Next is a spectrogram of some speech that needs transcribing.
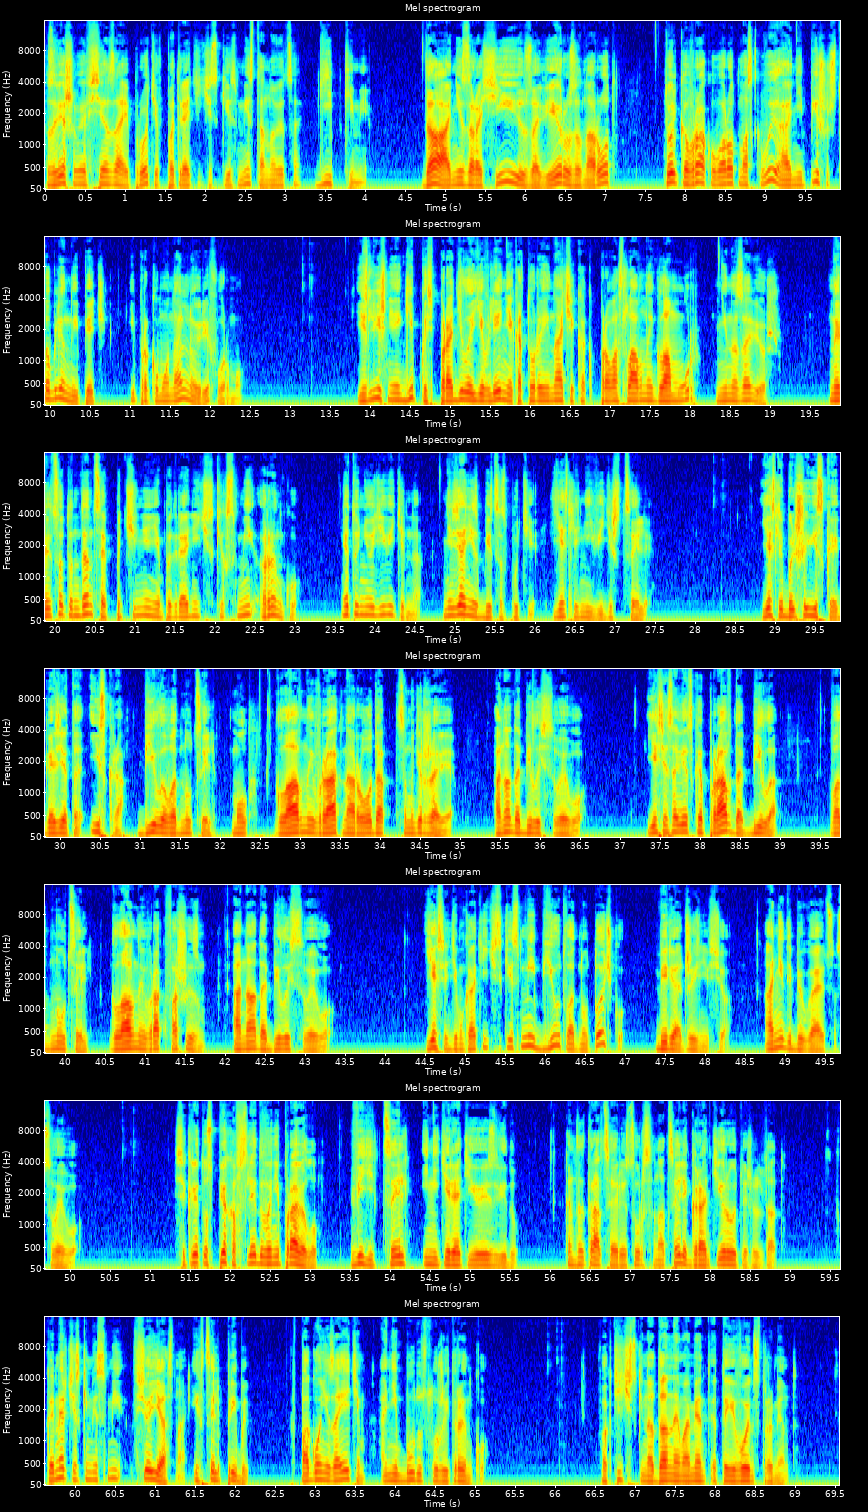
Взвешивая все за и против, патриотические СМИ становятся гибкими. Да, они за Россию, за веру, за народ – только враг у ворот Москвы, а они пишут, что блины печь, и про коммунальную реформу. Излишняя гибкость породила явление, которое иначе как православный гламур не назовешь. Налицо тенденция подчинения патриотических СМИ рынку. Это неудивительно. Нельзя не сбиться с пути, если не видишь цели. Если большевистская газета «Искра» била в одну цель, мол, главный враг народа – самодержавие, она добилась своего – если советская правда била в одну цель, главный враг фашизм, она добилась своего. Если демократические СМИ бьют в одну точку, беря от жизни все, они добиваются своего. Секрет успеха в следовании правилу – видеть цель и не терять ее из виду. Концентрация ресурса на цели гарантирует результат. С коммерческими СМИ все ясно, их цель – прибыль. В погоне за этим они будут служить рынку. Фактически на данный момент это его инструмент.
